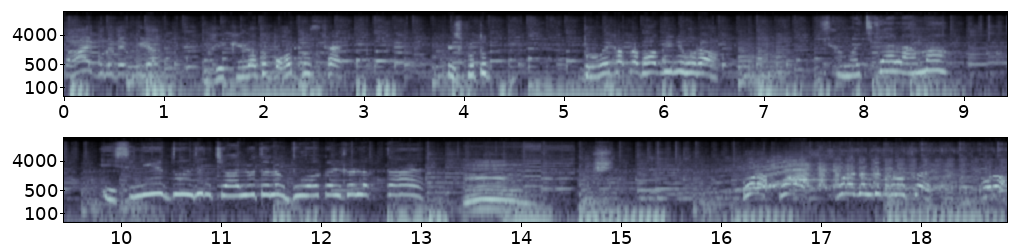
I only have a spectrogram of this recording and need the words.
कहा है गुरुदेव कीड़ा? ये कीड़ा तो बहुत दुष्ट है। इसमें तो धुएँ का प्रभाव भी नहीं हो रहा। समझ गया लामा। इसलिए दुल्हन चारों तरफ़ धुआँ कर कर लगता है। बोरा बोरा बोरा जल्दी पकड़ो उसे। बोरा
